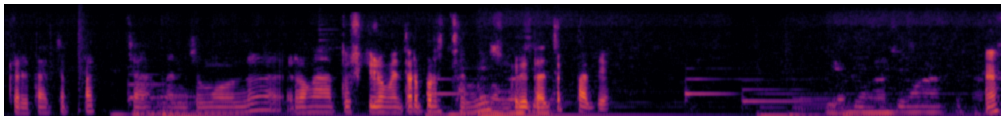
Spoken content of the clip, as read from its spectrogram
Kereta cepat zaman semono 200 km per jam kereta cepat ya dia belum ngasih Hah?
